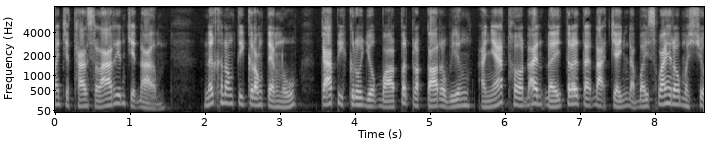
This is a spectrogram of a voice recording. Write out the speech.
មជ្ឈដ្ឋានសាលារៀនជាដើមនៅក្នុងទីក្រុងទាំងនោះការពិគ្រោះយោបល់ពិតប្រាកដរវាងអាជ្ញាធរដែនដីត្រូវតែដាក់ចេញដើម្បីស្វែងរកមធ្យោ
